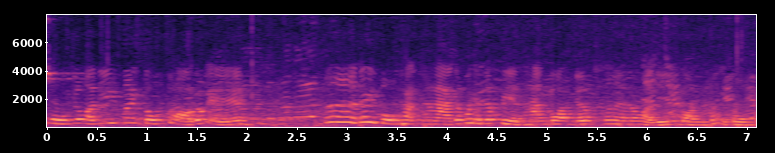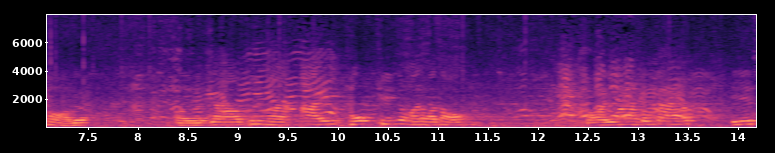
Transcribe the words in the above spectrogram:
โมงจังหวะนี้ไม่ตรงต่อครับเอ๋เออได้โมงถักขาก็พยายามจะเปลี่ยนทางบอลครับเออจังหวะนี้บอลไม่ตรงต่อครับเปิดยาวขึ้นมาไอซ์ชกทิ้งออกมาจังหวะสองปล่อยมาตรงกลางครับอีส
